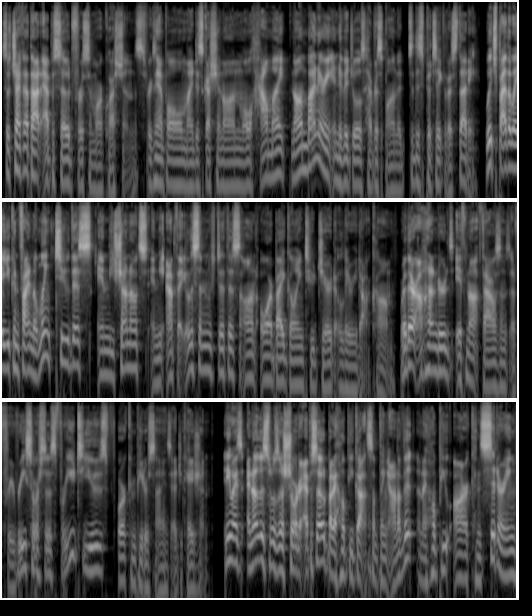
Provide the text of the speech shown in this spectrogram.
So check out that episode for some more questions. For example, my discussion on, well, how might non binary individuals have responded to this particular study? Which, by the way, you can find a link to this in the show notes in the app that you're listening to this on or by going to jaredoleary.com, where there are hundreds, if not thousands, of free resources for you to use for computer science education. Anyways, I know this was a shorter episode, but I hope you got something out of it, and I hope you are considering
